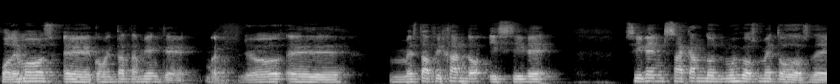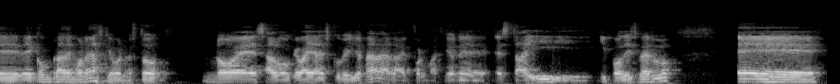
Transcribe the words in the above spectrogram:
podemos eh, comentar también que, bueno, yo eh, me he estado fijando y sigue siguen sacando nuevos métodos de, compra de monedas, que bueno, esto no es algo que vaya a descubrir yo nada, la información eh, está ahí y, podéis verlo. Eh,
